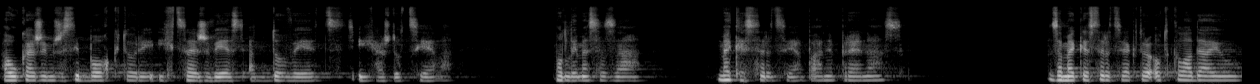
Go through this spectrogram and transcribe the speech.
a ukážem, že si Boh, ktorý ich chceš viesť a doviecť ich až do cieľa. Modlíme sa za meké srdcia, Pane, pre nás. Za meké srdcia, ktoré odkladajú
